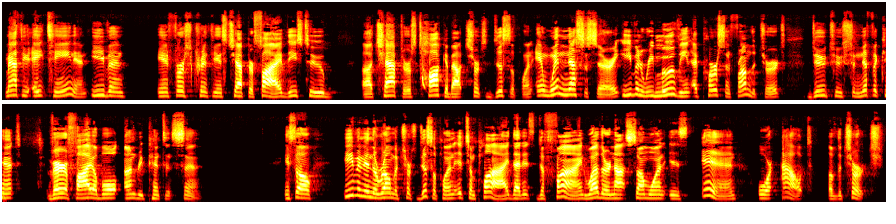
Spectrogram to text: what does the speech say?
Matthew 18 and even in 1 Corinthians chapter 5, these two uh, chapters talk about church discipline and, when necessary, even removing a person from the church due to significant, verifiable, unrepentant sin. And so, even in the realm of church discipline, it's implied that it's defined whether or not someone is in or out of the church.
